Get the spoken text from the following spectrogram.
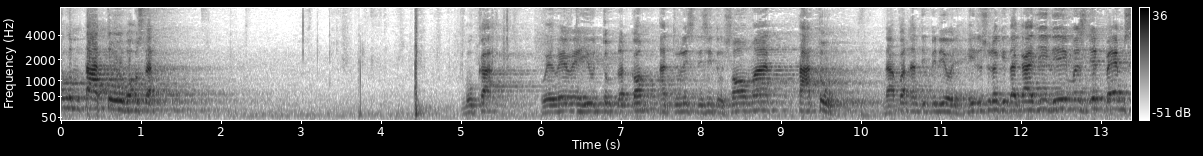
hukum tato Pak Ustaz? Buka www.youtube.com tulis di situ Somat Tato. Dapat nanti videonya. Itu sudah kita kaji di Masjid PMC.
